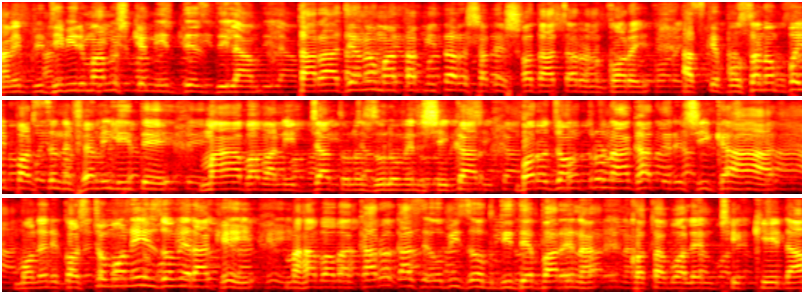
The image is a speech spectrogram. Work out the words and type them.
আমি পৃথিবীর মানুষকে নির্দেশ দিলাম, তারা যেন মাতা পিতার সাথে সদাচরণ করে। আজকে পঁচানব্বই পার্সেন্ট ফ্যামিলিতে মা বাবা নির্যাতন, জুলুমের শিকার, বড় যন্ত্রণা আঘাতের শিকার। মনের কষ্ট মনেই জমে রাখে মা বাবা কারও কাছে অভিযোগ দিতে পারে না। কথা বলেন ঠিক কি না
